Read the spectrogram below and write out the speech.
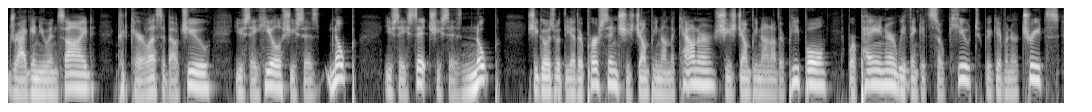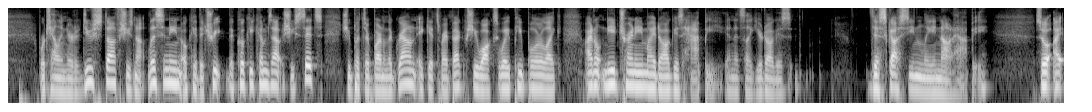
Dragging you inside, could care less about you. You say heel, she says nope. You say sit, she says nope. She goes with the other person. She's jumping on the counter. She's jumping on other people. We're paying her. We mm-hmm. think it's so cute. We're giving her treats. We're telling her to do stuff. She's not listening. Okay, the treat, the cookie comes out. She sits. She puts her butt on the ground. It gets right back. She walks away. People are like, I don't need training. My dog is happy. And it's like, your dog is disgustingly not happy. So I,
